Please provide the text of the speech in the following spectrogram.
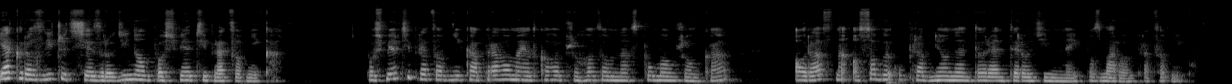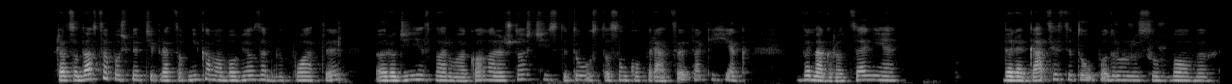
Jak rozliczyć się z rodziną po śmierci pracownika? Po śmierci pracownika prawa majątkowe przechodzą na współmałżonka oraz na osoby uprawnione do renty rodzinnej po zmarłym pracowniku. Pracodawca po śmierci pracownika ma obowiązek wypłaty rodzinie zmarłego należności z tytułu stosunku pracy, takich jak wynagrodzenie, delegacje z tytułu podróży służbowych,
